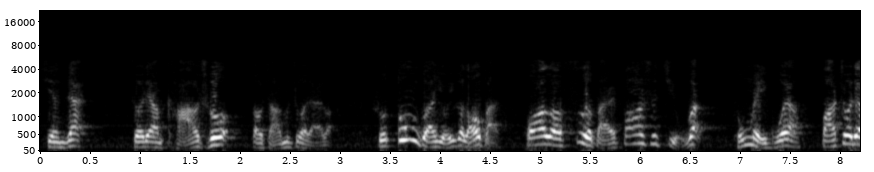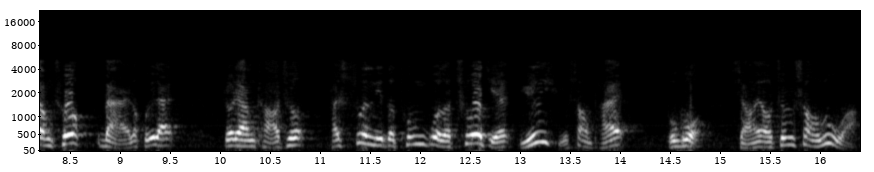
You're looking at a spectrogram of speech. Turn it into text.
现在这辆卡车到咱们这来了，说东莞有一个老板花了四百八十九万从美国呀把这辆车买了回来。这辆卡车还顺利的通过了车检，允许上牌。不过想要真上路啊，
